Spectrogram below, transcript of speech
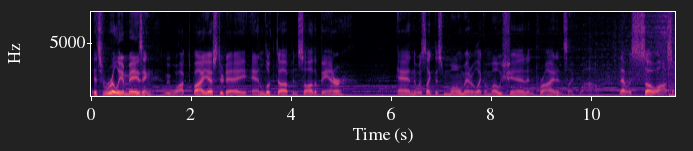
It's really amazing. We walked by yesterday and looked up and saw the banner, and there was like this moment of like emotion and pride, and it's like, wow, that was so awesome.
